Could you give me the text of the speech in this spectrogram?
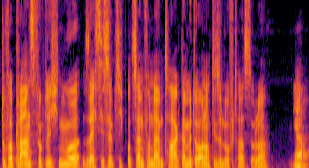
du verplanst wirklich nur 60, 70 Prozent von deinem Tag, damit du auch noch diese Luft hast, oder? Ja,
